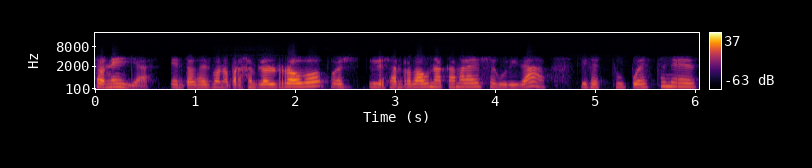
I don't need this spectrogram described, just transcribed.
son ellas. Entonces, bueno, por ejemplo, el robo, pues les han robado una cámara de seguridad. Dices, tú puedes tener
